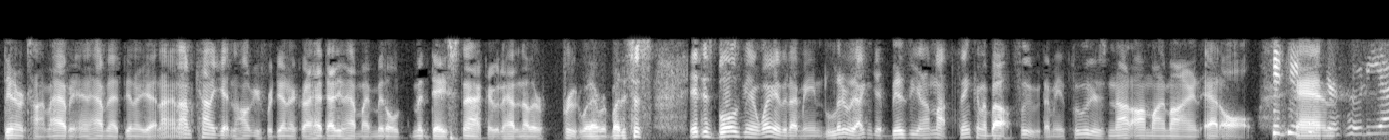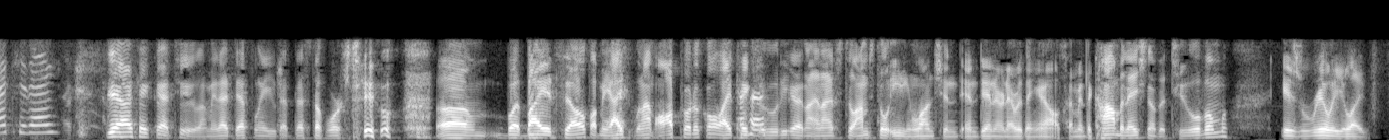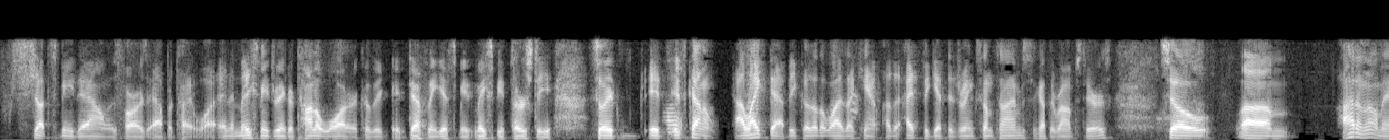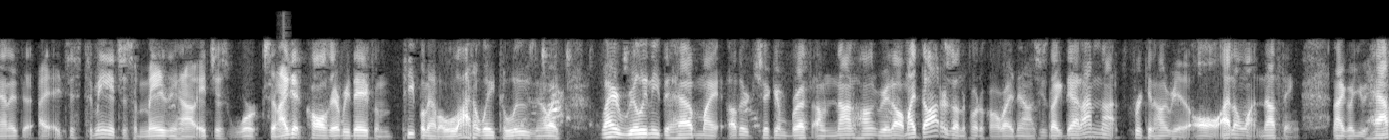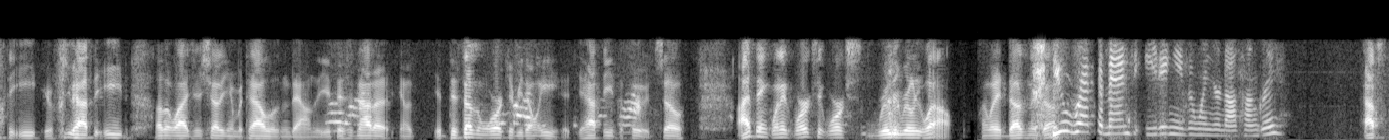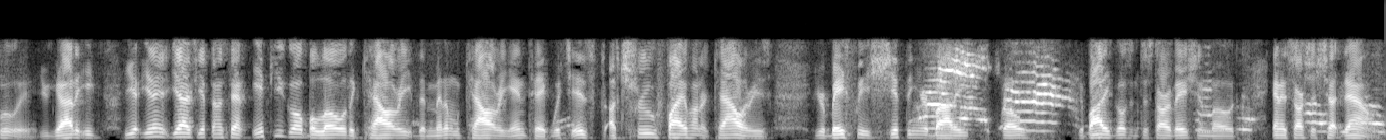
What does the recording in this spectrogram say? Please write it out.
dinner time. I haven't I haven't had dinner yet, and, I, and I'm kind of getting hungry for dinner because I had I didn't have my middle midday snack. I would have had another fruit, whatever. But it's just it just blows me away that I mean, literally, I can get busy and I'm not thinking about food. I mean, food is not on my mind at all. Did you And- take your Hoodia today? Yeah, I take that too. I mean, that definitely that that stuff works too. um, but by itself, I mean, I when I'm off protocol, I take Uh-huh. the Hoodia and, I, and I'm still I'm still eating lunch and, and dinner and everything else. I mean, the combination of the two of them is really like shuts me down as far as appetite wise, and it makes me drink a ton of water because it, it definitely gets me it makes me thirsty. So it it it's kind of I like that because otherwise I can't I, I forget to drink sometimes. I got to run upstairs. So um I don't know, man. It, I, it just to me, it's just amazing how it just works. And I get calls every day from people that have a lot of weight to lose, and they're like, "Do I really need to have my other chicken breast? I'm not hungry at all." My daughter's on the protocol right now. She's like, "Dad, I'm not freaking hungry at all. I don't want nothing." And I go, "You have to eat. If you have to eat, otherwise you're shutting your metabolism down. This is not a, you know, it, this doesn't work if you don't eat it. You have to eat the food." So, I think when it works, it works really, really well. And when it doesn't, it doesn't. You recommend eating even when you're not hungry? Absolutely, you got to eat. You, you know, yes, you have to understand. If you go below the calorie, the minimum calorie intake, which is a true 500 calories, you're basically shifting your body. So your body goes into starvation mode, and it starts to shut down.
